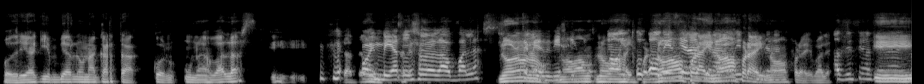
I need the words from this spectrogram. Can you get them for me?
podría aquí enviarle una carta con unas balas y. O enviarle solo las balas. No, no, no, no vamos, no vamos por, no vamos por ahí, no vamos por ahí, no vamos por ahí, vale. Y,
